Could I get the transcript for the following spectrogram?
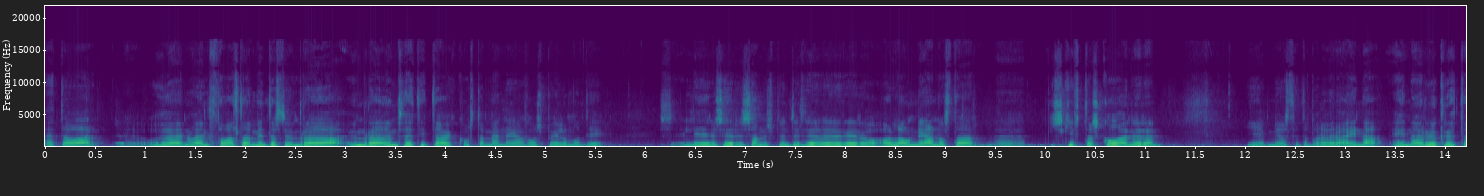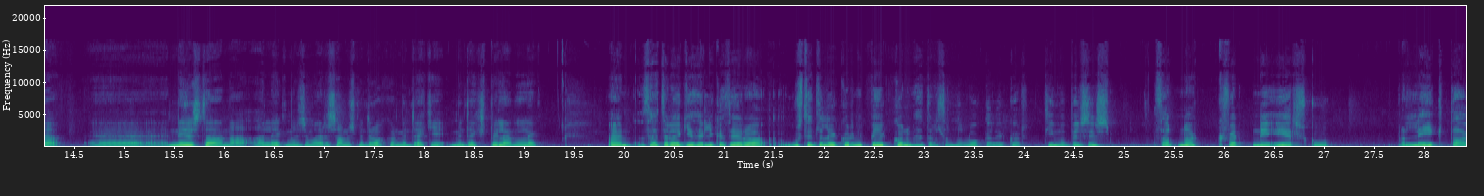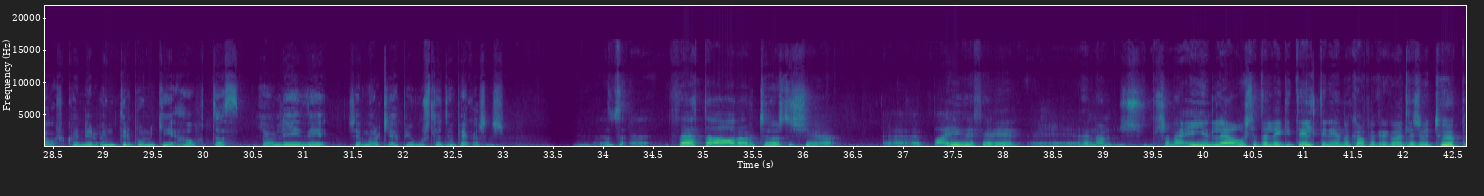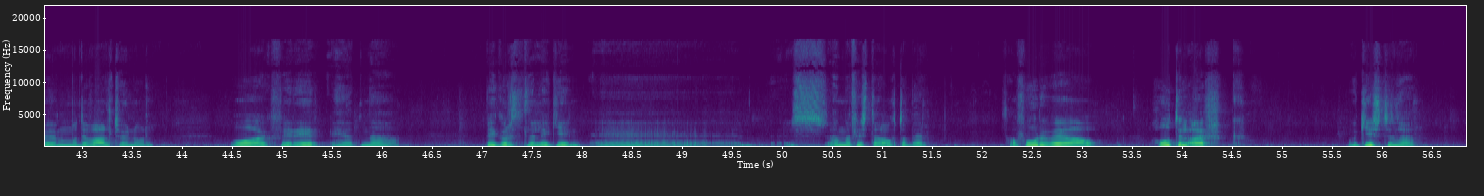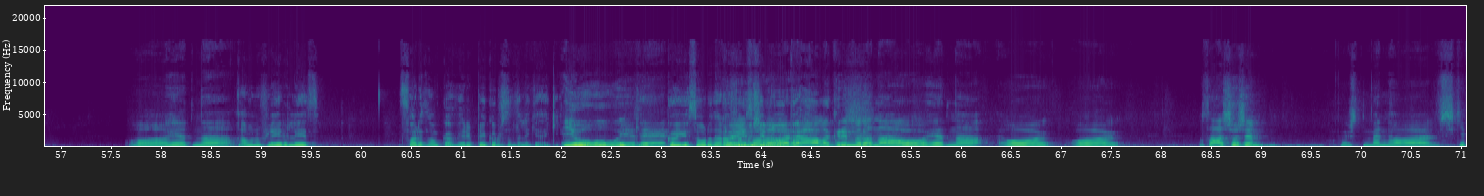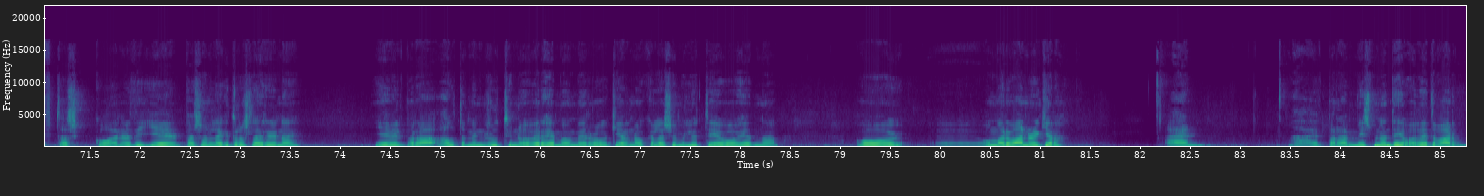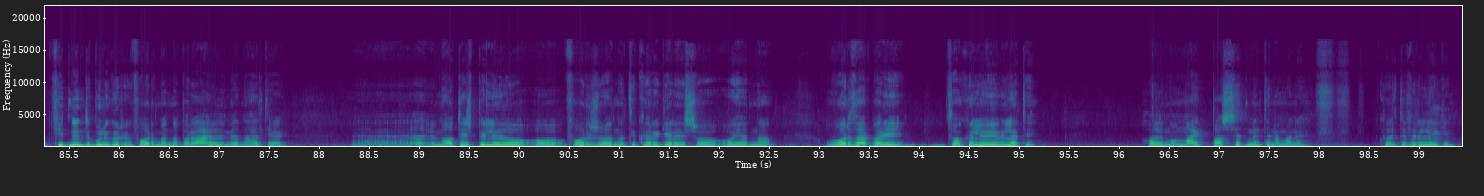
þetta var, og það er nú ennþá alltaf myndast umræða, umræða um þetta í dag hvort að menni að fá að spila á móti liðinu sem eru samlingsbundir þegar þeir eru á, á láni annar staðar eh, skipta skoðanir en ég mjögst þetta bara að vera eina, eina raugrétta eh, niðurstaðan að, að leikmenn sem væri samlingsbundir okkur myndi ekki, myndi ekki spila hennar leik. En þetta er ekki þeir líka þegar ústættileikurinn í byggunum, þetta er alltaf svona loka leikur tímabilsins, þannig að hvernig er sko bara leikdagur, hvernig er undirbúningi háttað hjá liði sem er að keppi úslitum byggasins þetta ár árið 2007 eh, bæði fyrir eh, þennan svona eiginlega ústættarleik í deildinni hérna á Kaplakrikavelli sem við töpum mútið val 2-0 og fyrir hérna byggurústættarleikin eh, hann að fyrsta oktober þá fórum við á Hotel Örk og gistum þar. Og hérna hafa nú fleiri lið farið þangað fyrir byggarústaldaleiki eða ekki? Jú, ég þeir Gauði Þórðar að fara með sína já, hann var grimmur hana og hérna og, og, og það er svo sem veist, menn hafa skipta skoðanir á því. Ég er rosalega hrifin að því. ég vil bara halda minn rútínu og vera heima á mér og gera nákvæmlega sömu hluti og hérna og, eh, og maður er vanur að gera. En það er bara mismunandi og þetta var fínn undirbúningur. Við fórum hérna bara æfðum hérna held ég um hátegisbilið og, og fóru svo hérna til hveragerðis og, og hérna og voru þar bara í þokkalegu yfirleiti horfðum á Mike Bassett myndina manni kvöldi fyrir leikin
